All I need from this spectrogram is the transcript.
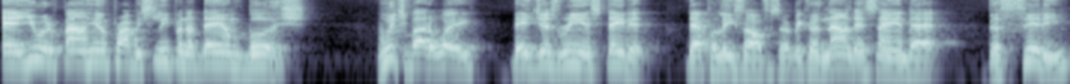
and you would have found him probably sleeping a damn bush. Which, by the way, they just reinstated that police officer because now they're saying that the city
